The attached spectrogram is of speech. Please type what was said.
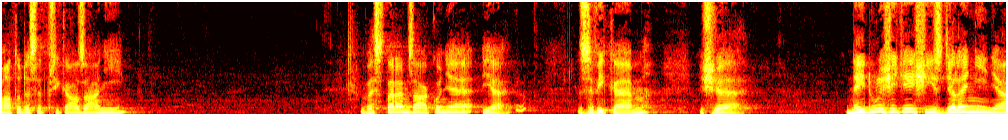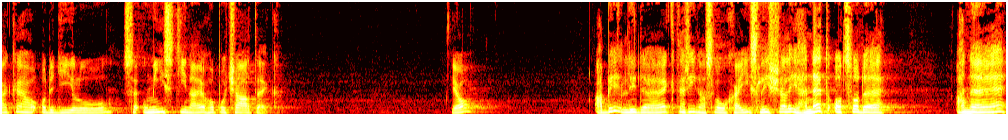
Má to deset přikázání. Ve starém zákoně je zvykem, že nejdůležitější sdělení nějakého oddílu se umístí na jeho počátek. Jo? Aby lidé, kteří naslouchají, slyšeli hned, o co jde. A ne,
